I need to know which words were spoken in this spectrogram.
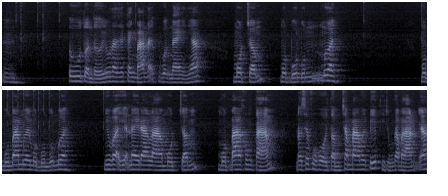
Ừ. Tuần tới chúng ta sẽ canh bán tại khu vực này nhé 1 chấm 1440 1430 1440 như vậy hiện nay đang là 1.1308 nó sẽ phục hồi tầm 130 pip thì chúng ta bán nhé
